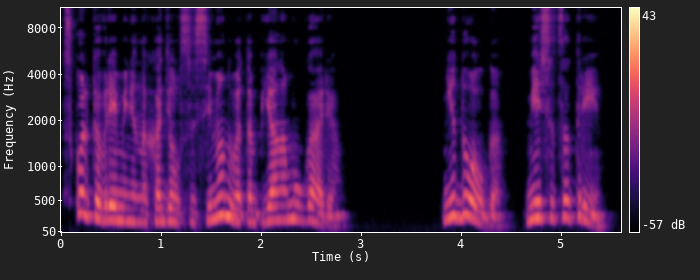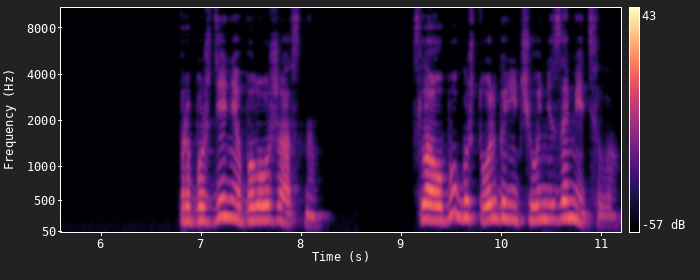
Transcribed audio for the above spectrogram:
Сколько времени находился Семен в этом пьяном угаре? Недолго, месяца три. Пробуждение было ужасным. Слава богу, что Ольга ничего не заметила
